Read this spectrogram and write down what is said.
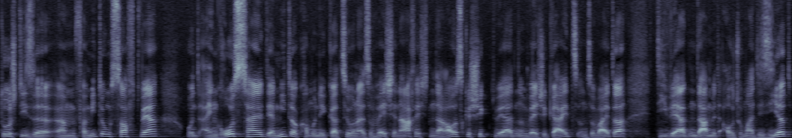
durch diese ähm, Vermietungssoftware und ein Großteil der Mieterkommunikation, also welche Nachrichten da rausgeschickt werden und welche Guides und so weiter, die werden damit automatisiert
